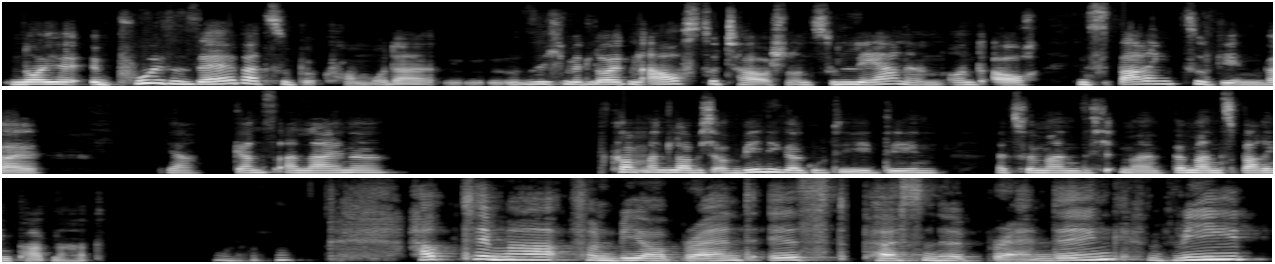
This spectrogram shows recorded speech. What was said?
neue Impulse selber zu bekommen oder sich mit Leuten auszutauschen und zu lernen und auch ins Sparring zu gehen, weil ja, ganz alleine kommt man, glaube ich, auf weniger gute Ideen, als wenn man sich immer, wenn man einen Sparringpartner hat. Mhm. Hauptthema von Be Your Brand ist Personal Branding. Wie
